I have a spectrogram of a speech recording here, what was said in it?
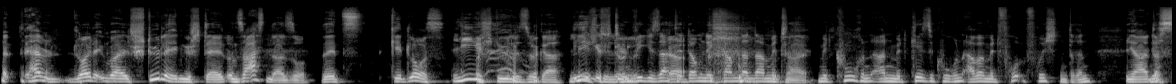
haben Leute überall Stühle hingestellt und saßen da so. Jetzt geht los. Liegestühle sogar. Liegestühle. Liegestühle, Und wie gesagt, ja. der Dominik kam dann da mit, mit Kuchen an, mit Käsekuchen, aber mit Fr Früchten drin. Ja, das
